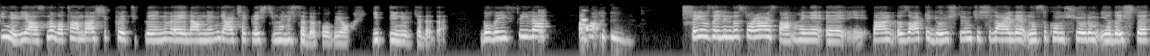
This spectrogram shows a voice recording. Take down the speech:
bir nevi aslında vatandaşlık pratiklerini ve eylemlerini gerçekleştirmene sebep oluyor gittiğin ülkede de. Dolayısıyla ama şey özelinde sorarsan hani e, ben özellikle görüştüğüm kişilerle nasıl konuşuyorum ya da işte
